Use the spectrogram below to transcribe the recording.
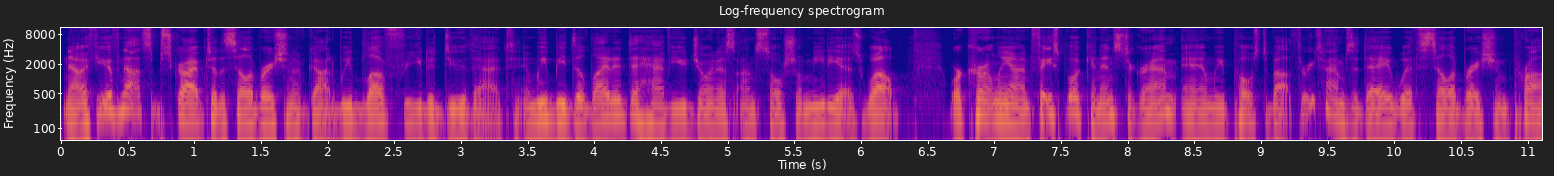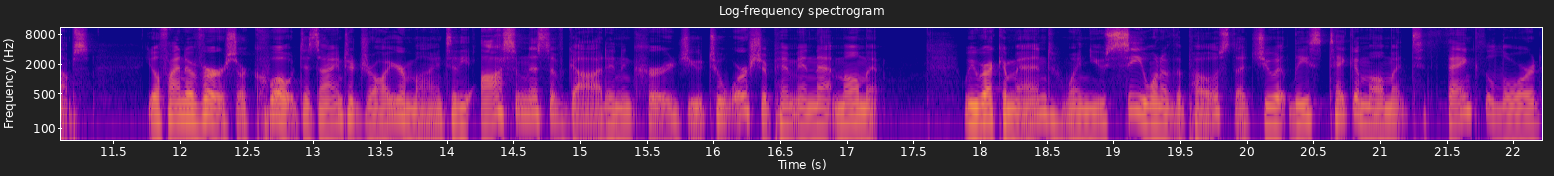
Now, if you have not subscribed to the Celebration of God, we'd love for you to do that, and we'd be delighted to have you join us on social media as well. We're currently on Facebook and Instagram, and we post about three times a day with celebration prompts. You'll find a verse or quote designed to draw your mind to the awesomeness of God and encourage you to worship Him in that moment. We recommend, when you see one of the posts, that you at least take a moment to thank the Lord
